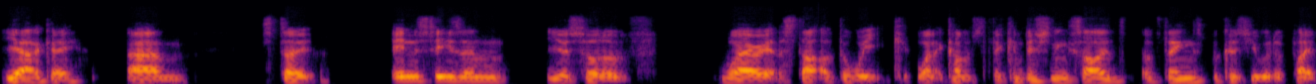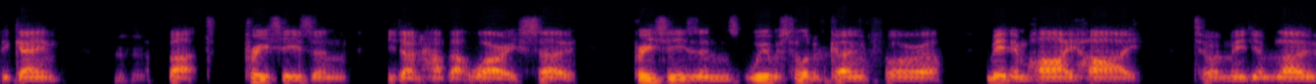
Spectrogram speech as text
Yeah, okay. Um, so, in season, you're sort of wary at the start of the week when it comes to the conditioning side of things because you would have played a game. Mm-hmm. But pre-season, you don't have that worry. So, pre-seasons, we were sort of going for a medium high, high to a medium low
